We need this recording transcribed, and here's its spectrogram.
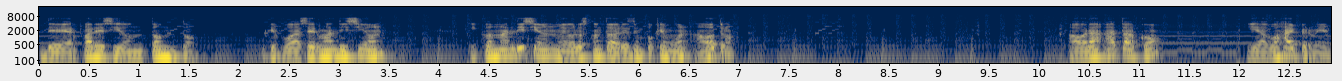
Debe haber parecido un tonto. Que pueda hacer maldición. Y con maldición muevo los contadores de un Pokémon a otro. Ahora ataco y hago Hyper Beam.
